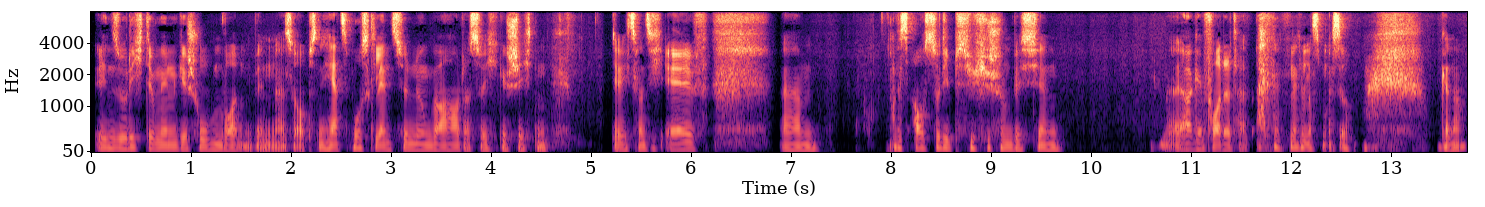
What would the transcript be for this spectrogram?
in so Richtungen geschoben worden bin. Also ob es eine Herzmuskelentzündung war oder solche Geschichten. Direkt 2011. Ähm, was auch so die Psyche schon ein bisschen ja, gefordert hat. Nennen wir es mal so. Genau.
